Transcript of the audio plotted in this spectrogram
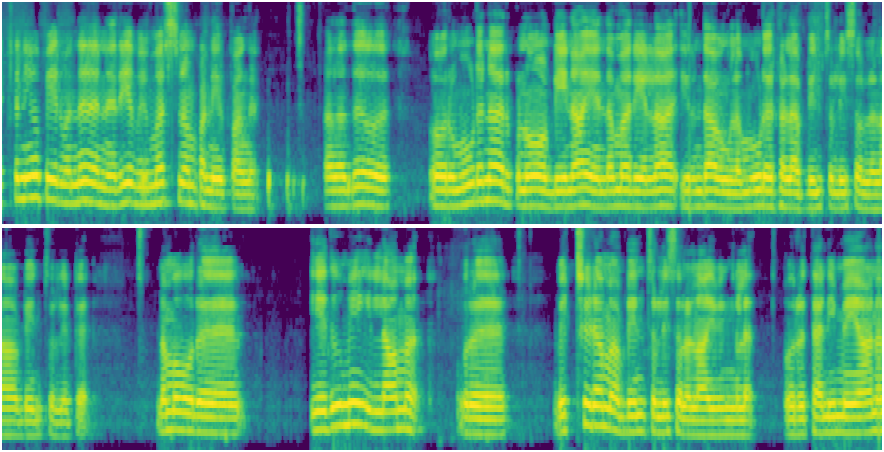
எத்தனையோ பேர் வந்து நிறைய விமர்சனம் பண்ணியிருப்பாங்க. அதாவது ஒரு மூடனா இருக்கணும் அப்படின்னா, எந்த மாதிரி எல்லாம் இருந்தா அவங்கள மூடர்கள் அப்படின்னு சொல்லி சொல்லலாம் அப்படின்னு சொல்லிட்டு. நம்ம ஒரு எதுவுமே இல்லாம ஒரு வெற்றிடம் அப்படின்னு சொல்லி சொல்லலாம் இவங்கள. ஒரு தனிமையான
